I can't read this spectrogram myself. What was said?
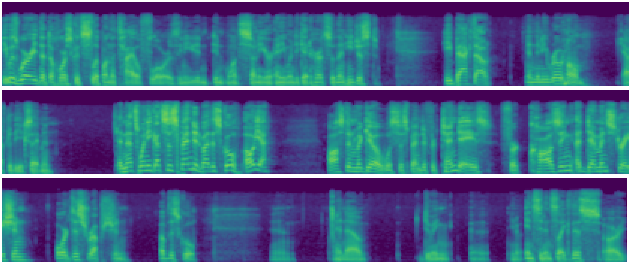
He was worried that the horse could slip on the tile floors, and he didn't, didn't want Sonny or anyone to get hurt. So then he just he backed out, and then he rode home after the excitement. And that's when he got suspended by the school. Oh yeah, Austin McGill was suspended for ten days for causing a demonstration or disruption of the school, and, and now doing. Uh, you know, incidents like this are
